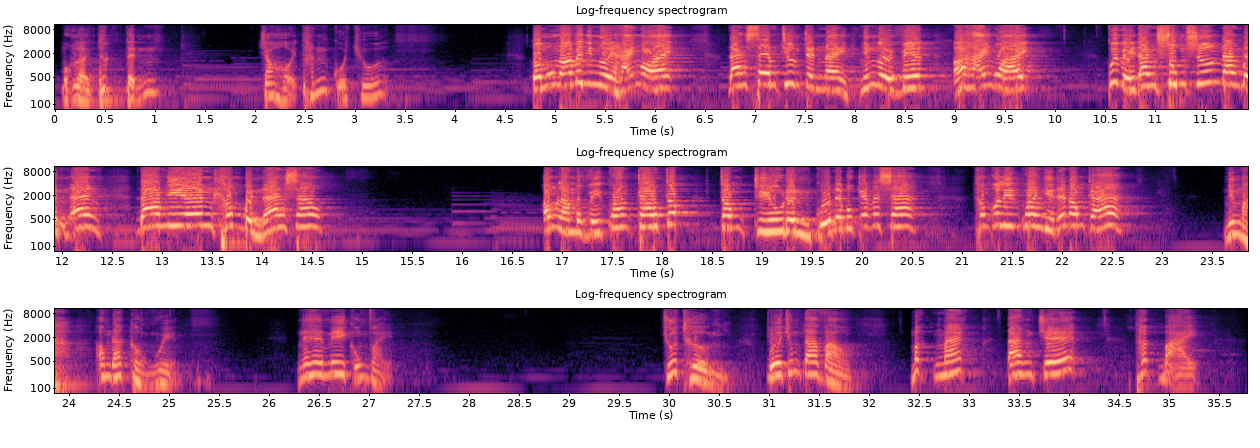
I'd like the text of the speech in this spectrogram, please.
Một lời thức tỉnh cho hội thánh của Chúa. Tôi muốn nói với những người hải ngoại Đang xem chương trình này Những người Việt ở hải ngoại. Quý vị đang sung sướng, đang bình an. Daniel không bình an sao? Ông là một vị quan cao cấp Trong triều đình của Nebuchadnezzar. Không có liên quan gì đến ông cả. Nhưng mà ông đã cầu nguyện. Nehemi cũng vậy. Chúa thường đưa chúng ta vào mất mát, tan chế, thất bại.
